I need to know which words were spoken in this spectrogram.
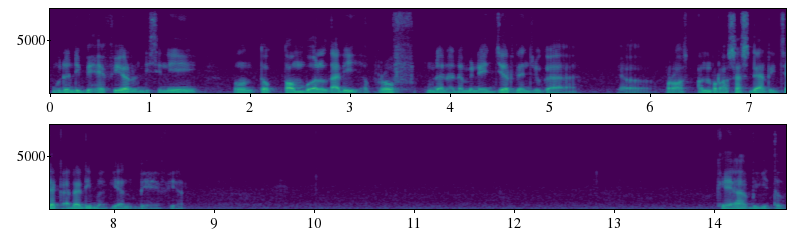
Kemudian di behavior di sini untuk tombol tadi approve kemudian ada manager dan juga on process dan reject ada di bagian behavior. Oke ya begitu.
